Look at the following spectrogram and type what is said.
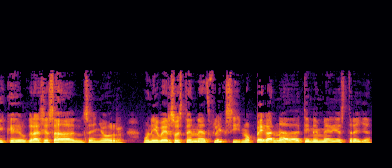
y que gracias al señor universo esté en Netflix y no pega nada, tiene media estrella,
